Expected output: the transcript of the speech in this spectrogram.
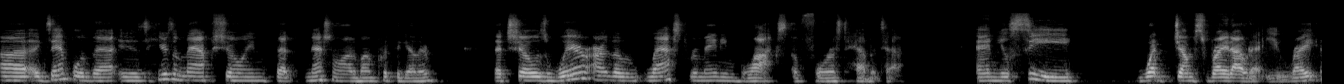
uh, example of that is here's a map showing that National Audubon put together that shows where are the last remaining blocks of forest habitat. And you'll see what jumps right out at you, right?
